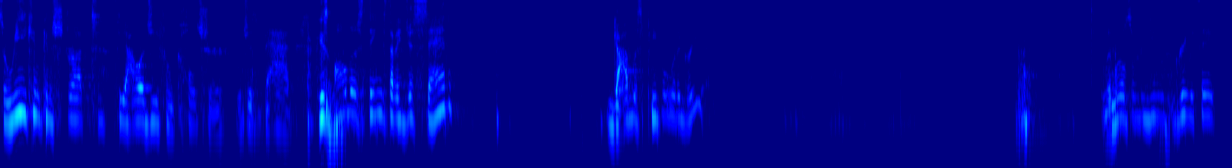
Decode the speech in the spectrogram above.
So we can construct theology from culture, which is bad, because all those things that I just said, godless people would agree with. Liberals would agree with it.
